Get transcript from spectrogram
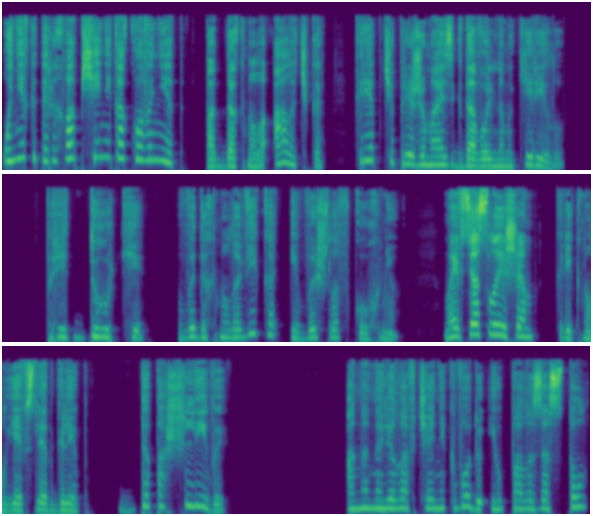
«У некоторых вообще никакого нет поддакнула алочка крепче прижимаясь к довольному Кириллу. «Придурки!» — выдохнула Вика и вышла в кухню. «Мы все слышим!» — крикнул ей вслед Глеб. «Да пошли вы!» Она налила в чайник воду и упала за стол,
